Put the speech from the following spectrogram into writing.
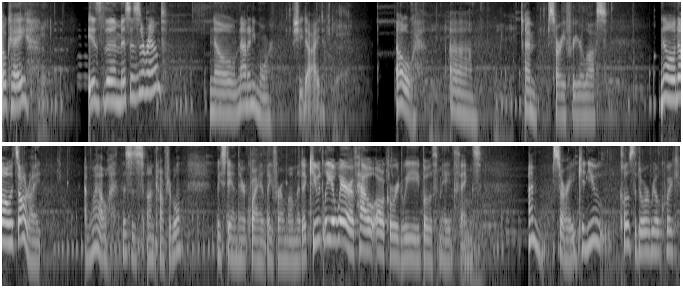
Okay. Is the missus around? No, not anymore. She died. Oh, um, I'm sorry for your loss. No, no, it's all right. Uh, Wow, this is uncomfortable. We stand there quietly for a moment, acutely aware of how awkward we both made things. I'm sorry, can you close the door real quick?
